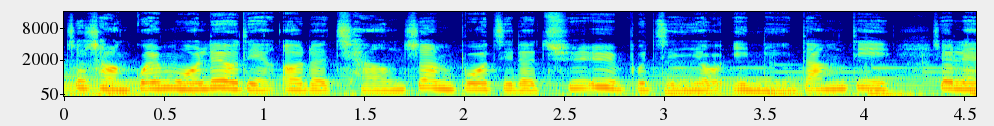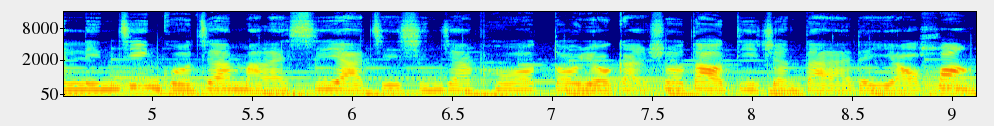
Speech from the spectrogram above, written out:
这场规模六点二的强震波及的区域不仅有印尼当地，就连邻近国家马来西亚及新加坡都有感受到地震带来的摇晃。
